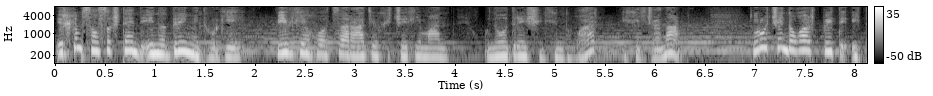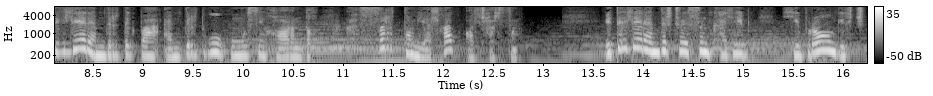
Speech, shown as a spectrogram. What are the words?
Ирхэм сонсогч танд энэ өдрийн мэд хүргэе. Библийн хуудас радио хичээлийн маань өнөөдрийн шинэхэн дугаар эхэлж байна. Түрүүчийн дугаарт бид итгэлээр амьдрдаг ба амьдрдаггүй хүмүүсийн хоорондох асар том ялгааг олж харсан. Итгэлээр амьдарч байсан Калиб Хиброн гихч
